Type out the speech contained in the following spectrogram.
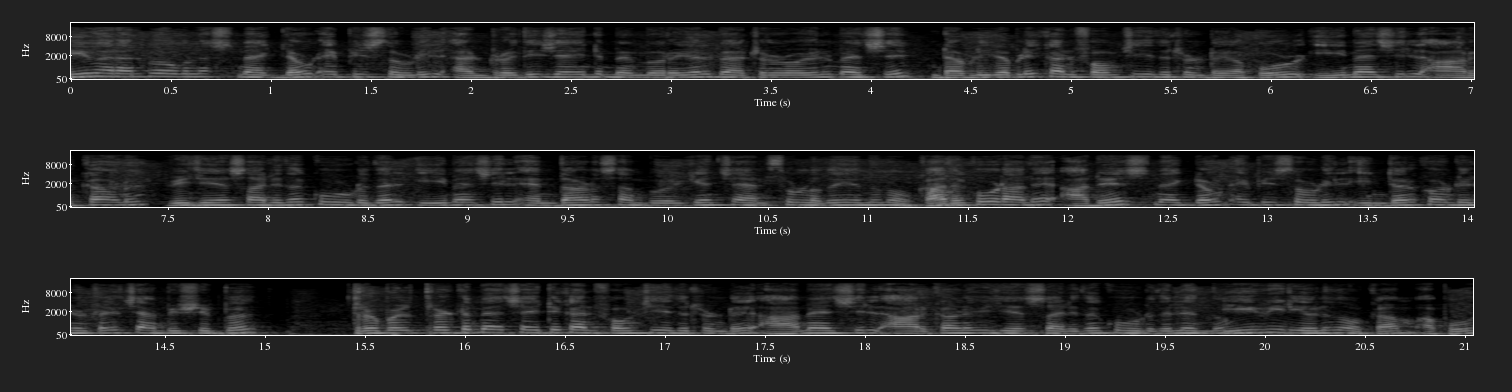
ഈ വരാൻ പോകുന്ന സ്മാക്ക്ഡൗൺ എപ്പിസോഡിൽ android giant memorial battle royal match W W confirm ചെയ്തിട്ടുണ്ട്. അപ്പോൾ ഈ മാച്ചിൽ ആർക്കാണ് വിജയ സാധ്യത കൂടുതൽ? ഈ മാച്ചിൽ എന്താണ് സംഭവിക്കാൻ ചാൻസ് ഉള്ളത് എന്ന് നോക്കാം. അതുകൂടാതെ അതേ സ്മാക്ക്ഡൗൺ എപ്പിസോഡിൽ intercontinental championship triple threat match ആയിട്ട് കൺഫേം ചെയ്തിട്ടുണ്ട്. ആ മാച്ചിൽ ആർക്കാണ് വിജയസാധ്യത കൂടുതൽ എന്നും ഈ വീഡിയോയിൽ നോക്കാം. അപ്പോൾ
